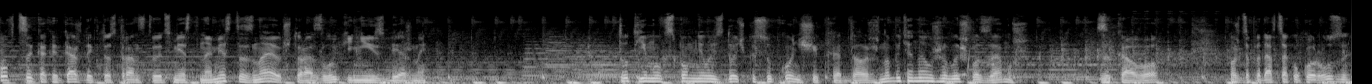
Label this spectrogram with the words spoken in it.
Овцы, как и каждый, кто странствует с места на место, знают, что разлуки неизбежны. Тут ему вспомнилась дочка суконщика. Должно быть, она уже вышла замуж. За кого? Может, за продавца кукурузы?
